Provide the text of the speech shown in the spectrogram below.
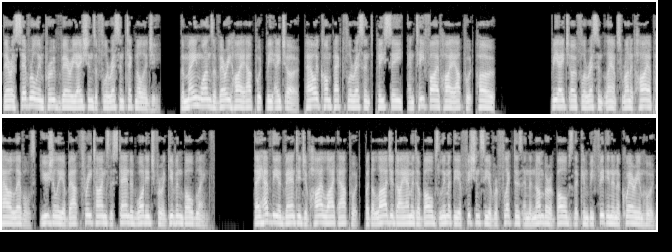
There are several improved variations of fluorescent technology. The main ones are very high output VHO, power compact fluorescent PC, and T5 high output HO. VHO fluorescent lamps run at higher power levels, usually about three times the standard wattage for a given bulb length. They have the advantage of high light output, but the larger diameter bulbs limit the efficiency of reflectors and the number of bulbs that can be fit in an aquarium hood.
